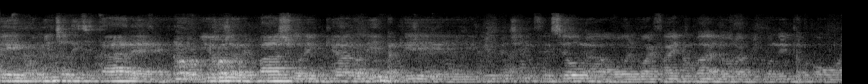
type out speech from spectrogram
e comincio a digitare user e password in chiaro lì perché il mio PC non funziona o il wifi non va allora mi connetto con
